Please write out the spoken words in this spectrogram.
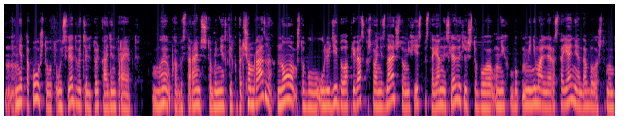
нет такого, что вот у исследователя только один проект мы как бы стараемся, чтобы несколько, причем разных, но чтобы у людей была привязка, что они знают, что у них есть постоянный исследователь, чтобы у них минимальное расстояние да, было, чтобы им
